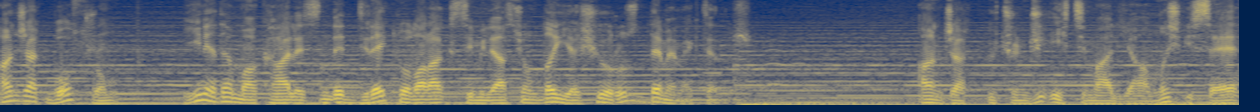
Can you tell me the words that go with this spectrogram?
Ancak Bostrom yine de makalesinde direkt olarak simülasyonda yaşıyoruz dememektedir. Ancak üçüncü ihtimal yanlış ise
